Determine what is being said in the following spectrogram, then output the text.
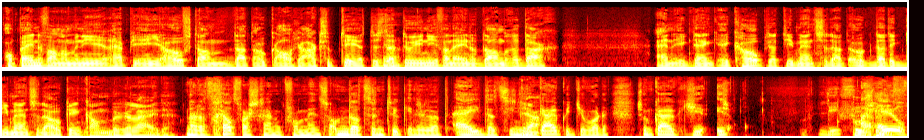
op een of andere manier heb je in je hoofd dan dat ook al geaccepteerd. Dus dat doe je niet van de een op de andere dag. En ik denk, ik hoop dat, die mensen dat, ook, dat ik die mensen daar ook in kan begeleiden. Nou, dat geldt waarschijnlijk voor mensen. Omdat ze natuurlijk inderdaad ei, dat zien ze Ja. een kuikentje worden. Zo'n kuikentje is lief. maar Poeslief. heel,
